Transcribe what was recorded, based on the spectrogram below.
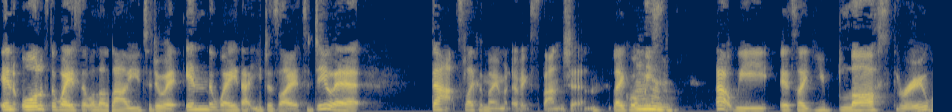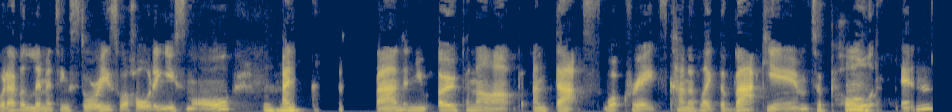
in all of the ways that will allow you to do it in the way that you desire to do it that's like a moment of expansion like when mm. we that we it's like you blast through whatever limiting stories were holding you small mm-hmm. and expand and you open up and that's what creates kind of like the vacuum to pull mm. in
